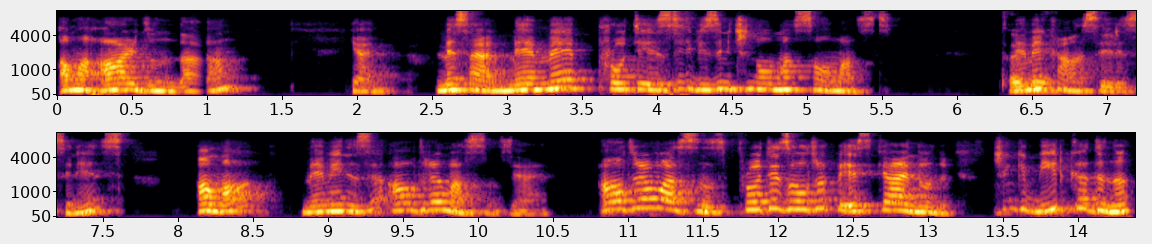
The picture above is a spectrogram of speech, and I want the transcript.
ama ardından yani mesela meme protezi bizim için olmazsa olmaz. Meme Tabii. kanserisiniz ama memenizi aldıramazsınız yani. Aldıramazsınız. Protez olacak ve eski haline olacak. Çünkü bir kadının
